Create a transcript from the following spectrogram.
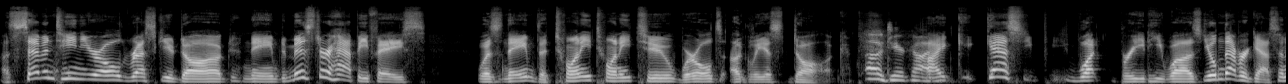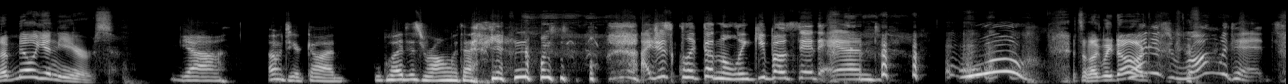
a 17 year old rescue dog named Mr. Happy Face was named the 2022 World's Ugliest Dog. Oh dear God. I guess what breed he was. You'll never guess in a million years. yeah. Oh dear God. What is wrong with that? I just clicked on the link you posted and woo! It's an ugly dog. What is wrong with it?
